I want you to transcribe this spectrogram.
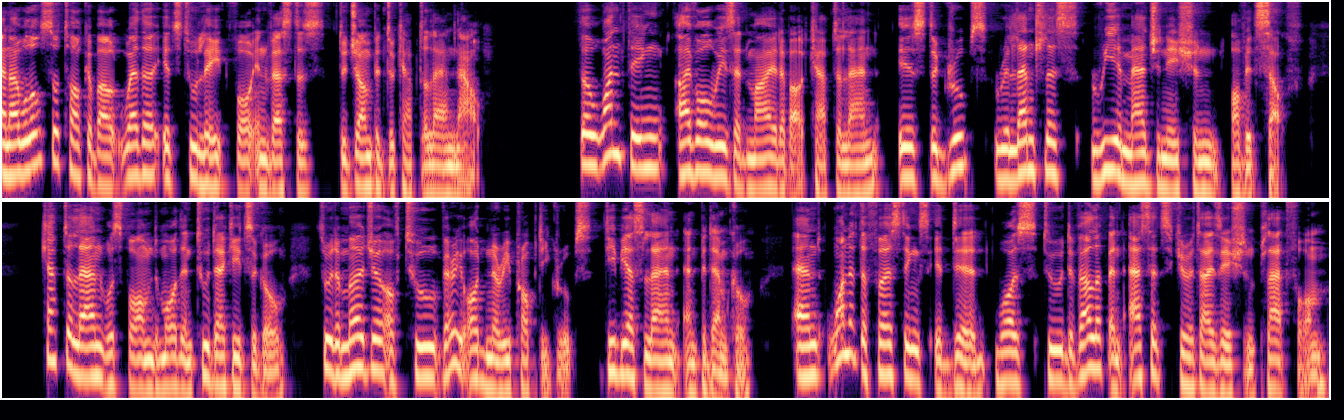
and I will also talk about whether it's too late for investors to jump into CapitaLand now. The one thing I've always admired about CapitaLand is the group's relentless reimagination of itself. CapitaLand was formed more than two decades ago through the merger of two very ordinary property groups, DBS Land and Pidemco. And one of the first things it did was to develop an asset securitization platform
